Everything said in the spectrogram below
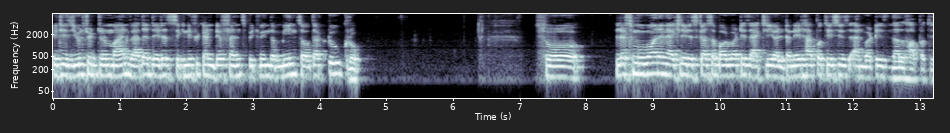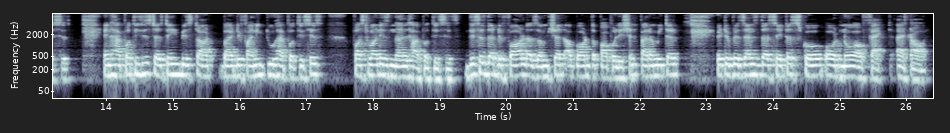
it is used to determine whether there is significant difference between the means of the two group. So let's move on and actually discuss about what is actually alternate hypothesis and what is null hypothesis. In hypothesis testing we start by defining two hypotheses. First one is null hypothesis. This is the default assumption about the population parameter. It represents the status quo or no effect at all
